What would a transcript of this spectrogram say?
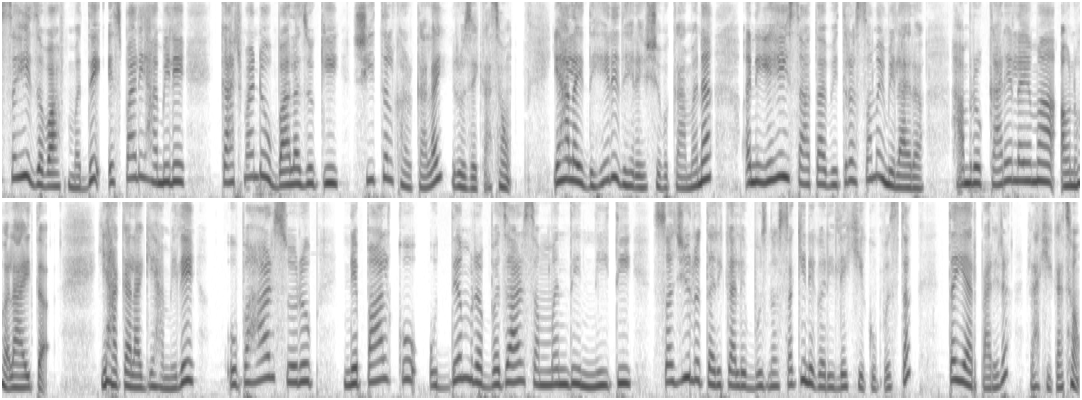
सही जवाफमध्ये यसपालि हामीले काठमाडौँ बालाजुकी शीतल खड्कालाई रोजेका छौं। यहाँलाई धेरै धेरै शुभकामना अनि यही साताभित्र समय मिलाएर हाम्रो कार्यालयमा आउनुहोला है त। यहाँका लागि हामीले उपहार स्वरूप नेपालको उद्यम र बजार सम्बन्धी नीति सजिलो तरिकाले बुझ्न सकिने गरी लेखिएको पुस्तक तयार पारेर राखेका छौं।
